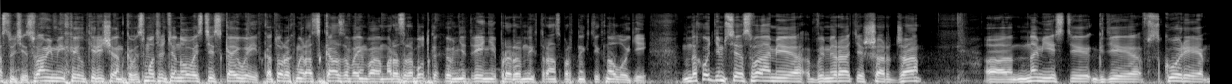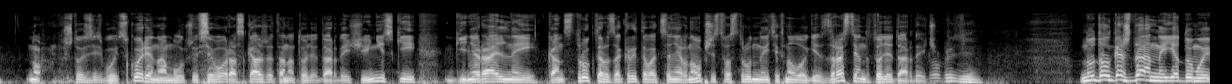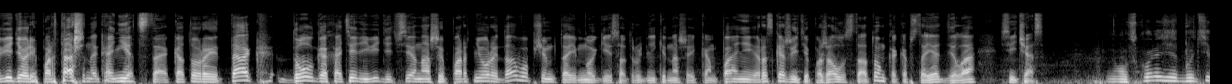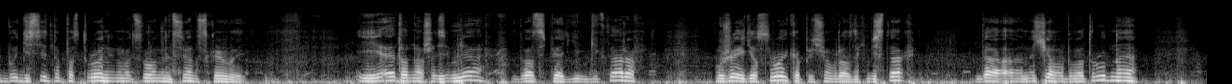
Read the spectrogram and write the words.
Здравствуйте, с вами Михаил Кириченко. Вы смотрите новости Skyway, в которых мы рассказываем вам о разработках и внедрении прорывных транспортных технологий. Мы находимся с вами в Эмирате Шарджа, э, на месте, где вскоре ну, что здесь будет вскоре, нам лучше всего расскажет Анатолий Дардович Юницкий, генеральный конструктор закрытого акционерного общества «Струнные технологии». Здравствуйте, Анатолий Дардович. Добрый день. Ну, долгожданный, я думаю, видеорепортаж, наконец-то, который так долго хотели видеть все наши партнеры, да, в общем-то, и многие сотрудники нашей компании. Расскажите, пожалуйста, о том, как обстоят дела сейчас. Ну, вскоре здесь будет, будет действительно построен инновационный центр Skyway. И это наша земля, 25 гектаров. Уже идет стройка, причем в разных местах. Да, начало было трудное,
